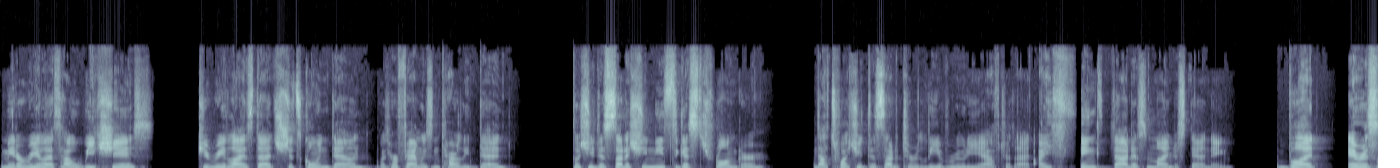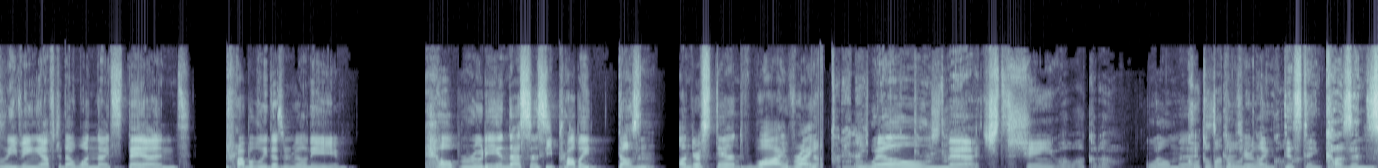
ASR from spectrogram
made her realize how weak she is. She realized that shit's going down, with her family's entirely dead. So she decided she needs to get stronger. That's why she decided to leave Rudy after that. I think that is my understanding. But Eris leaving after that one night stand probably doesn't really help Rudy in that sense. He probably doesn't Understand why, right? Well matched. Well matched, because you're like distant cousins.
